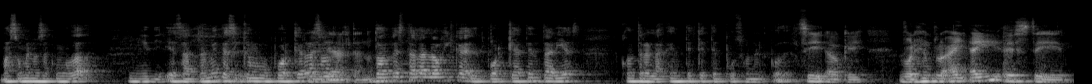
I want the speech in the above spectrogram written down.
más o menos acomodada. Media. Exactamente, así como, ¿por qué razón? Media alta, ¿no? ¿Dónde está la lógica? El por qué atentarías contra la gente que te puso en el poder. Sí, ok. Por ejemplo, hay, hay este,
